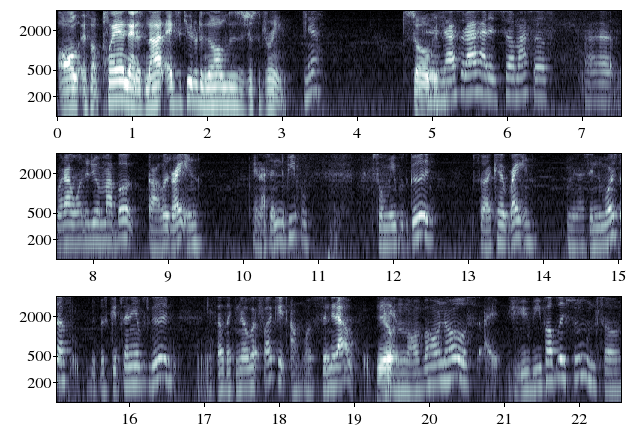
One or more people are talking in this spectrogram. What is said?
all if a plan that is not executed then all of this is just a dream. Yeah. So And if that's what I had to tell myself. Uh, what I wanted to do in my book, I was writing, and I sent it to people. So me it was good, so I kept writing. I mean, I sent more stuff. People kept saying it was good. So I was like, you know what, fuck it, I'm gonna send it out. Yep. And lo and behold, knows I you be published soon. So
